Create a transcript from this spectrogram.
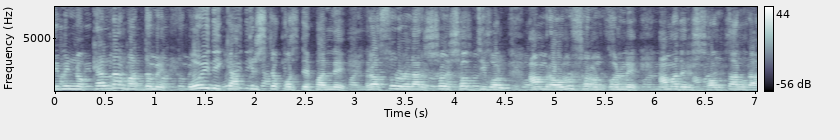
বিভিন্ন খেলনার মাধ্যমে ওই দিকে আকৃষ্ট করতে পারলে রাসূলুল্লাহর শৈশব জীবন আমরা অনুসরণ করলে আমাদের সন্তানরা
